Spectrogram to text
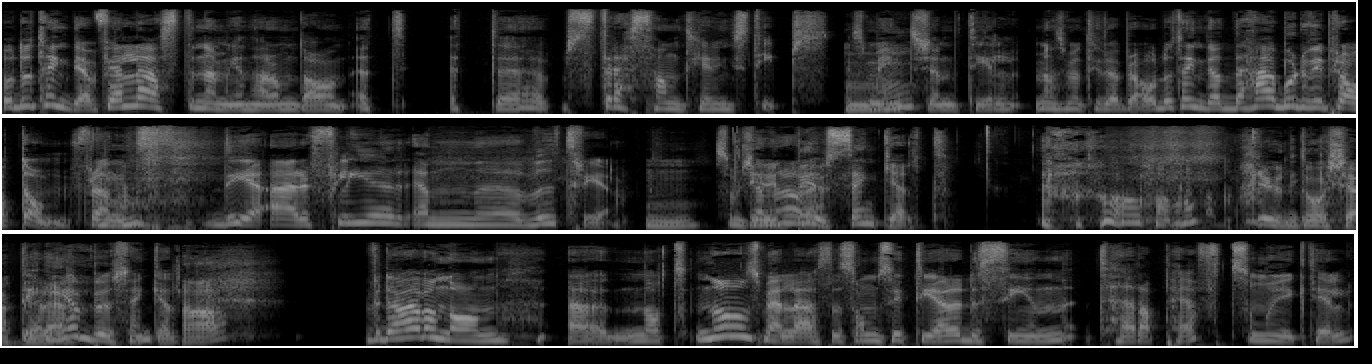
och då tänkte jag, för jag läste nämligen häromdagen ett, ett eh, stresshanteringstips som Mm. jag inte kände till, men som jag tyckte var bra. Och då tänkte jag att det här borde vi prata om, för att det är fler än eh, vi tre Mm. som Är känner det det. busenkelt? Gud, då köper Det jag är det. busenkelt. Ja. För det här var någon, eh, något, någon som jag läste som citerade sin terapeut som hon gick till.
